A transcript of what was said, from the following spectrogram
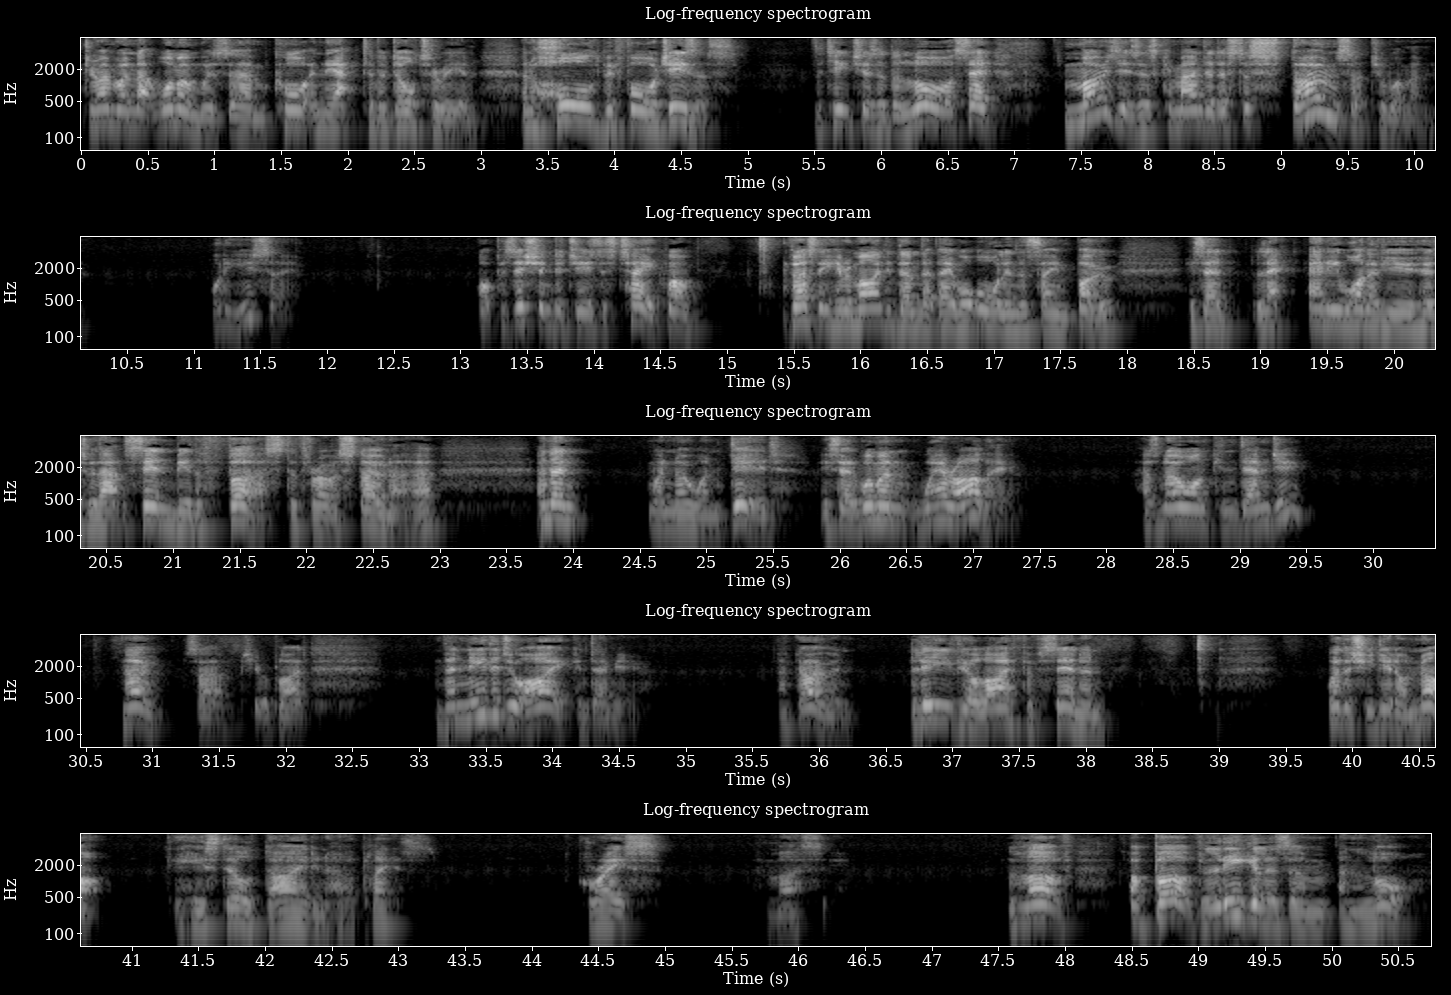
Do you remember when that woman was um, caught in the act of adultery and, and hauled before Jesus? The teachers of the law said, Moses has commanded us to stone such a woman. What do you say? What position did Jesus take? Well, firstly, he reminded them that they were all in the same boat. He said, Let any one of you who is without sin be the first to throw a stone at her. And then, when no one did, he said, Woman, where are they? Has no one condemned you? No, sir, she replied. then neither do I condemn you. Now go and leave your life of sin. And whether she did or not, he still died in her place. Grace and mercy. Love above legalism and law.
